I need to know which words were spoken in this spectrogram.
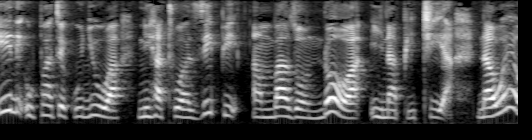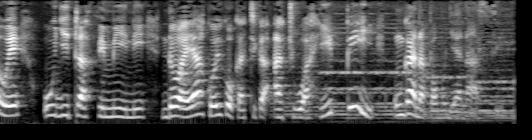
ili upate kujua ni hatua zipi ambazo ndoa inapitia. Na wewe ujitathimini ndoa yako iko katika hatua hipi? Ungana pamoja nasi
